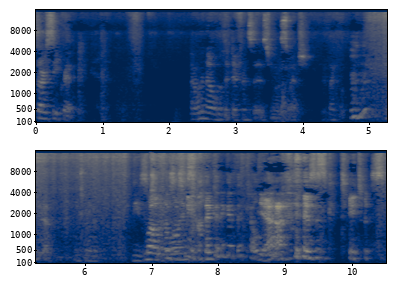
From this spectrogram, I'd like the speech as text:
It's our secret. I want to know what the difference is. You want to switch? Like, Mhm. yeah, between these Well, two does this lines. mean I'm gonna get the kelp? Yeah, this is contagious.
